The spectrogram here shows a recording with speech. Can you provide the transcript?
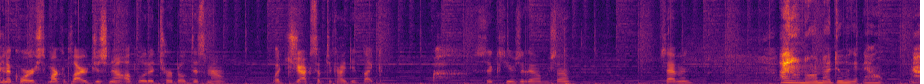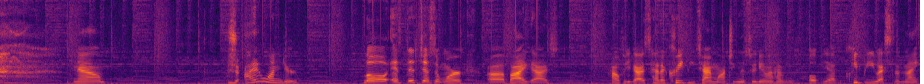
And of course, Markiplier just now uploaded Turbo Dismount, which Jacksepticeye did like six years ago or so. Seven? I don't know, I'm not doing it now. now, I wonder, well, if this doesn't work, uh, bye guys. I hope you guys had a creepy time watching this video, and have, hope you have a creepy rest of the night,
